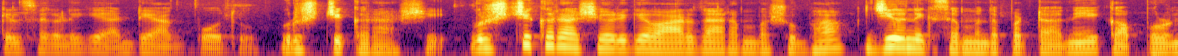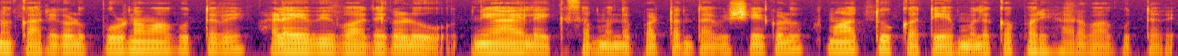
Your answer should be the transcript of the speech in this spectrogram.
ಕೆಲಸಗಳಿಗೆ ಅಡ್ಡಿ ಆಗಬಹುದು ವೃಶ್ಚಿಕ ರಾಶಿ. ವೃಶ್ಚಿಕ ರಾಶಿಯವರಿಗೆ ವಾರದ ಆರಂಭ ಶುಭ. ಜೀವನಕ್ಕೆ ಸಂಬಂಧಪಟ್ಟ ಅನೇಕ ಅಪೂರ್ಣ ಕಾರ್ಯಗಳು ಪೂರ್ಣವಾಗುತ್ತವೆ. ಹಳೆಯ ವಿವಾದಗಳು, ನ್ಯಾಯಾಲಯಕ್ಕೆ ಸಂಬಂಧಪಟ್ಟಂತಹ ವಿಷಯಗಳು ಮಾತುಕತೆಯ ಮೂಲಕ ಪರಿಹಾರವಾಗುತ್ತವೆ.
